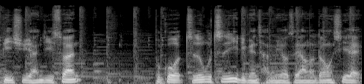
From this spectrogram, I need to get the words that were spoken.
必需氨基酸，不过植物汁液里面才没有这样的东西嘞。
